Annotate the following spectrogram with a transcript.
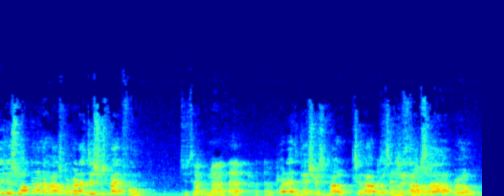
You're smoking in the house, bro. That's disrespectful. What you talking about? I thought, I thought. Bro, that's disrespectful. Bro, chill out, bro. Sit chill outside, bro.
